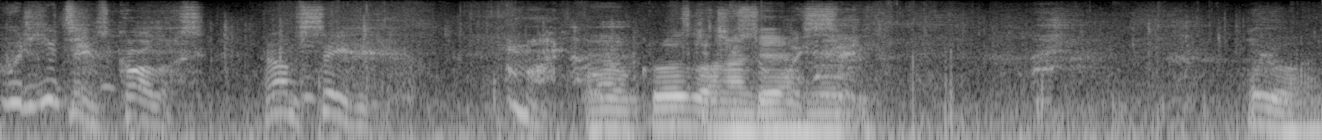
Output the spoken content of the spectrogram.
What are you doing? Name's Carlos, and I'm saving you. Come on. أنا كروز Get you وأنا جاي someplace هنيك safe. حلو هاي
